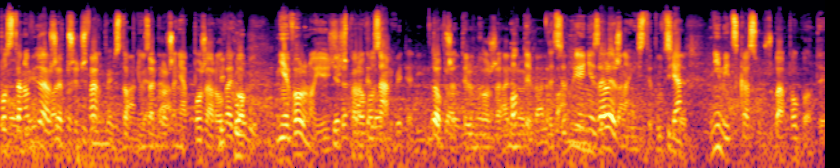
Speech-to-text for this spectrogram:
postanowiła, że przy czwartym stopniu zagrożenia pożarowego nie wolno jeździć parowozami. Dobrze tylko, że o tym decyduje niezależna instytucja, niemiecka służba pogody.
